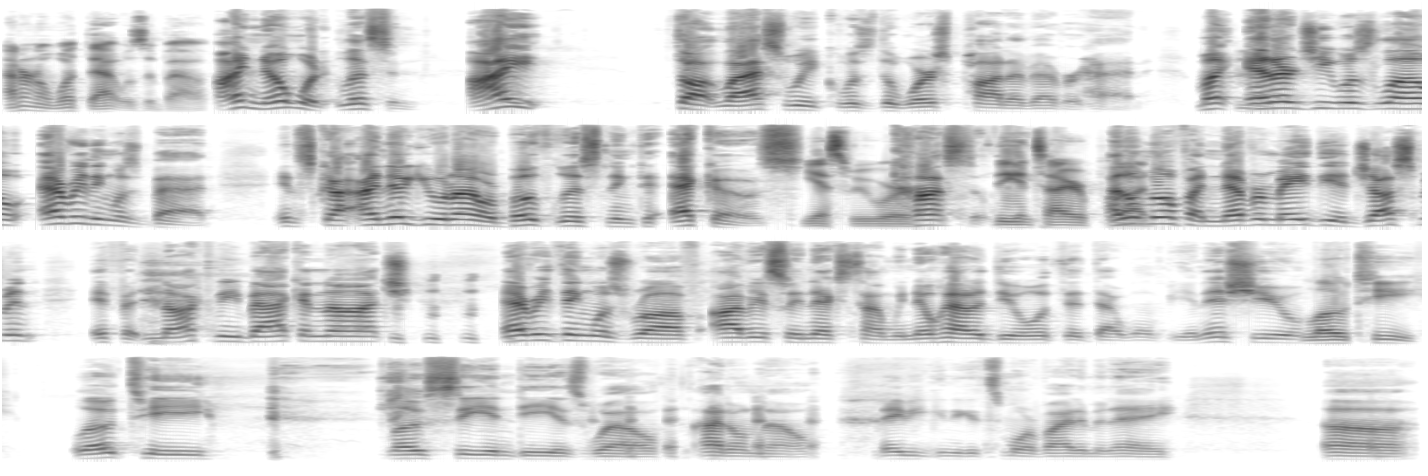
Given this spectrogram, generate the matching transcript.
I don't know what that was about. I know what. Listen, I thought last week was the worst pot I've ever had. My Hmm. energy was low. Everything was bad. And Scott, I know you and I were both listening to echoes Yes, we were. constantly. The entire pod. I don't know if I never made the adjustment, if it knocked me back a notch. Everything was rough. Obviously, next time we know how to deal with it. That won't be an issue. Low T. Low T, low C and D as well. I don't know. Maybe you can get some more vitamin A, uh,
